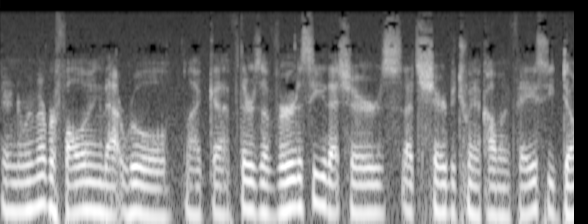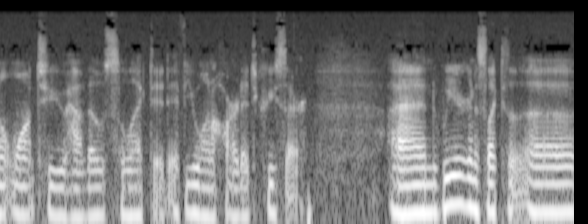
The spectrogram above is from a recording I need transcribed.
And remember following that rule, like uh, if there's a vertice that shares that's shared between a common face, you don't want to have those selected if you want a hard edge crease there. And we are going to select a uh,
